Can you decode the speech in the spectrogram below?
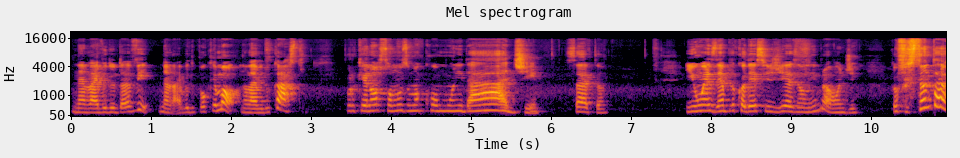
na live do Davi, na live do Pokémon, na live do Castro. Porque nós somos uma comunidade, certo? E um exemplo que eu dei esses dias, não lembro aonde, eu fiz tanta,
